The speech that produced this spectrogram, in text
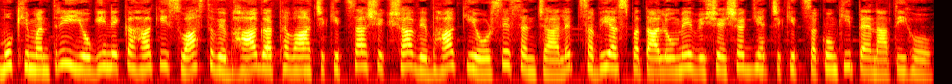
मुख्यमंत्री योगी ने कहा कि स्वास्थ्य विभाग अथवा चिकित्सा शिक्षा विभाग की ओर से संचालित सभी अस्पतालों में विशेषज्ञ चिकित्सकों की तैनाती हो।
